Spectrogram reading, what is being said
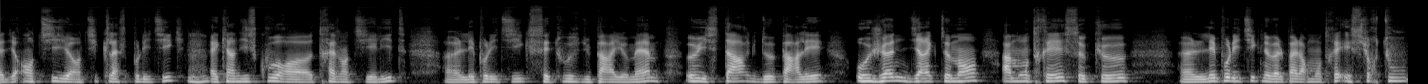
c'est-à-dire anti, anti-classe politique, Mhm. avec un discours euh, très anti-élite. Euh, les politiques, c'est tous du pareil au même. Eux, ils se targuent de parler aux jeunes directement, à montrer ce que euh, les politiques ne veulent pas leur montrer et surtout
